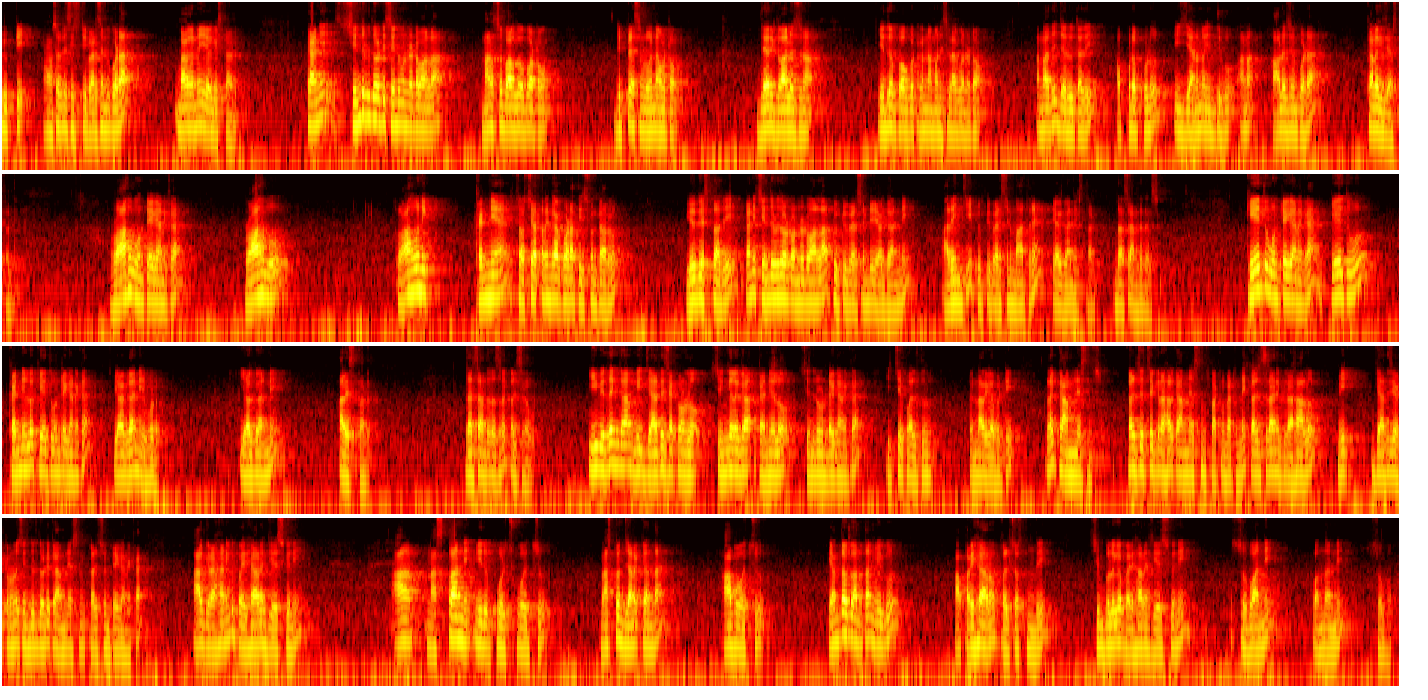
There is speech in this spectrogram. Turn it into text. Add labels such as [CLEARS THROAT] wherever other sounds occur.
ఫిఫ్టీ అవసరం సిక్స్టీ పర్సెంట్ కూడా బాగానే యోగిస్తాడు. కానీ చంద్రుడితోటి శని ఉండటం వల్ల మనసు బాగోపోవటం డిప్రెషన్లో అవ్వటం దీర్ఘ ఆలోచన ఏదో పోగొట్టుకున్న మనిషిలాగా ఉండటం అన్నది జరుగుతుంది. అప్పుడప్పుడు ఈ జన్మ ఎందుకు అన్న ఆలోచన కూడా కలగజేస్తుంది. రాహు ఉంటే కనుక రాహువు రాహుని కన్య స్వచ్ఛతంగా కూడా తీసుకుంటారు. యోగిస్తుంది. కానీ చంద్రుడితో ఉండడం వల్ల ఫిఫ్టీ పర్సెంట్ యోగాన్ని అరించి ఫిఫ్టీ పర్సెంట్ మాత్రమే యోగాన్ని ఇస్తాడు. దశ అంతదశ కేతు ఉంటే కనుక కేతువు కన్యలో కేతు ఉంటే కనుక యోగాన్ని ఇవ్వడు. యోగాన్ని హరిస్తాడు దశాంతరసలో కలిసి రావు. ఈ విధంగా మీ జాతక చక్రంలో సింగిల్గా కన్యలో చంద్రుడు ఉంటే కనుక ఇచ్చే ఫలితం విన్నారు కాబట్టి అలాగే కాంబినేషన్స్. కలిసి వచ్చే గ్రహాలు కాంబినేషన్స్ పక్కన పెట్టండి. కలిసి రాని గ్రహాలు మీ జాతక చక్రంలో చంద్రుడితోటి కాంబినేషన్ కలిసి ఉంటే కనుక ఆ గ్రహానికి పరిహారం చేసుకుని ఆ నష్టాన్ని మీరు పూడ్చుకోవచ్చు. నష్టం జరగకుండా ఆపవచ్చు. ఎంతో కొంత మీకు ఆ పరిహారం కలిసి వస్తుంది సింపుల్గా పరిహారం చేసుకుని శుభాన్ని పొందండి. శుభం.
